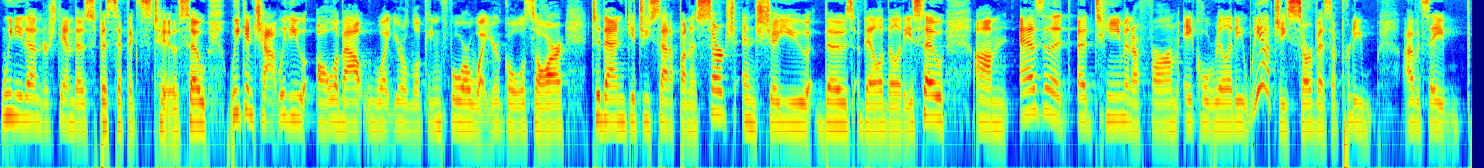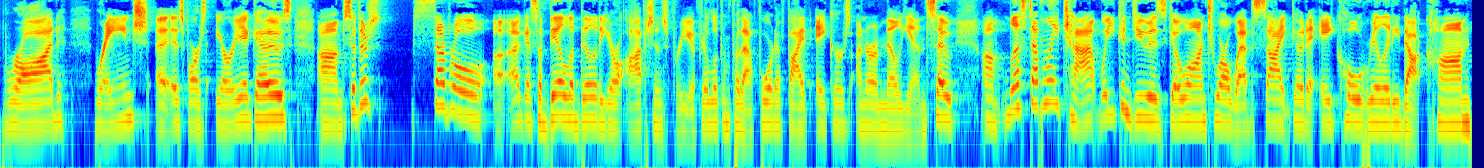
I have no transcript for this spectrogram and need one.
We need to understand those specifics too. So we can chat with you all about what you're looking for, what your goals are, to then get you set up on a search and show you those availabilities. So um, as a, a team and a firm, A. Cole Realty, we actually service a pretty, I would say, broad range uh, as far as area goes. Um, so there's several, uh, I guess, availability or options for you if you're looking for that four to five acres under a million. So um, let's definitely chat. What you can do is go on to our website, go to acolerealty.com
